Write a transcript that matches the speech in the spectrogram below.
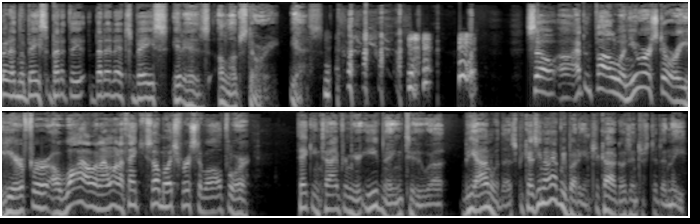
but in the base, but at the but at its base, it is a love story. Yes. So uh, I've been following your story here for a while, and I want to thank you so much, first of all, for taking time from your evening to uh, be on with us, because you know everybody in Chicago is interested in the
